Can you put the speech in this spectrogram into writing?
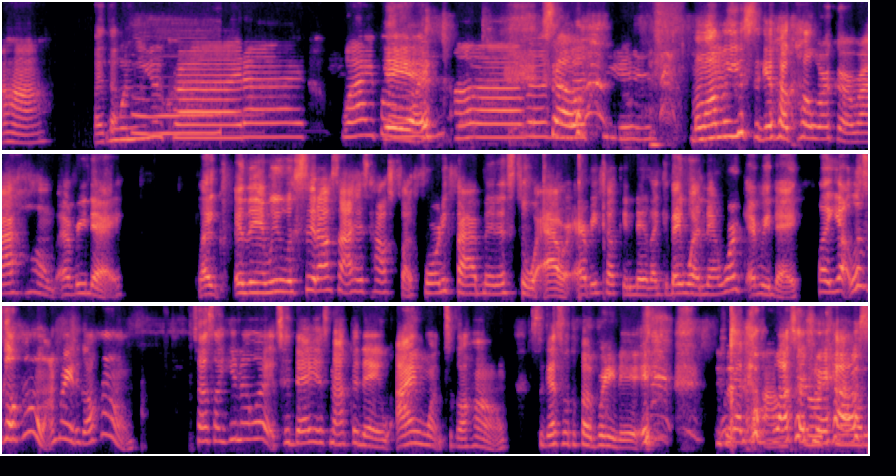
Uh huh. Like the, When you "Oh." cried, I wipe Yeah. away all of So- My mama used to give her coworker a ride home every day. Like, and then we would sit outside his house for like 45 minutes to an hour every fucking day. Like they wasn't at work every day. Like, yo, let's go home. I'm ready to go home. So I was like, you know what? Today is not the day. I want to go home. So guess what the fuck Brittany did? we got a couple blocks away from my house.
